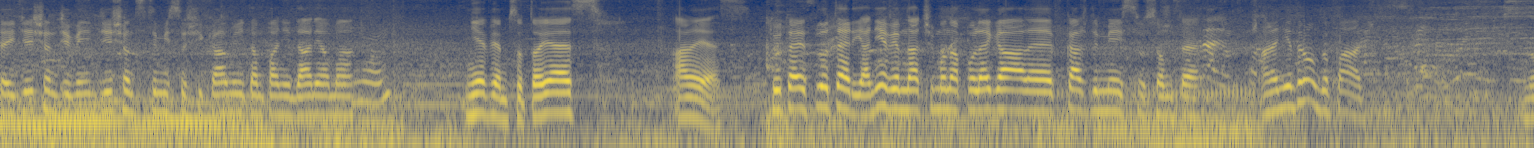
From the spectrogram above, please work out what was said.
60-90 z tymi sosikami. Tam pani Dania ma. Nie wiem co to jest, ale jest. Tutaj jest loteria. Nie wiem na czym ona polega, ale w każdym miejscu są te. Ale niedrogo, patrz. No.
